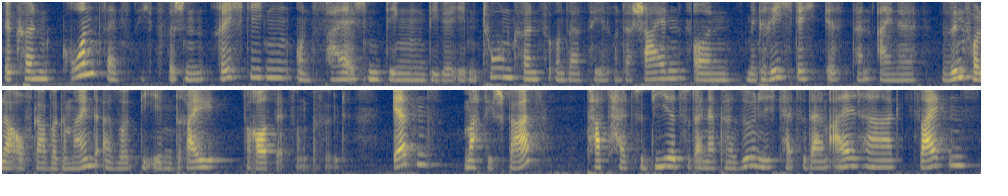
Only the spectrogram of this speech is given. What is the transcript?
wir können grundsätzlich zwischen richtigen und falschen Dingen, die wir eben tun können für unser Ziel, unterscheiden. Und mit richtig ist dann eine sinnvolle Aufgabe gemeint, also die eben drei Voraussetzungen erfüllt. Erstens macht sie Spaß passt halt zu dir, zu deiner Persönlichkeit, zu deinem Alltag. Zweitens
